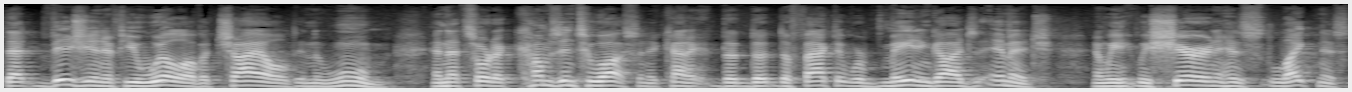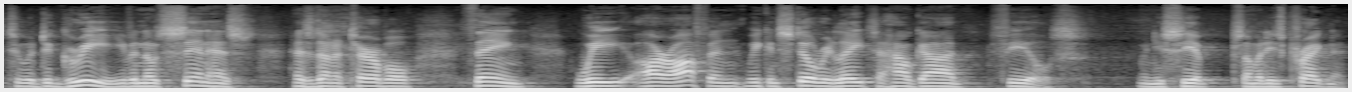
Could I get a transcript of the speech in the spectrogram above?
that vision, if you will, of a child in the womb, and that sort of comes into us, and it kind of, the, the, the fact that we're made in God's image and we, we share in his likeness to a degree, even though sin has, has done a terrible thing, we are often, we can still relate to how God feels when you see a, somebody's pregnant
